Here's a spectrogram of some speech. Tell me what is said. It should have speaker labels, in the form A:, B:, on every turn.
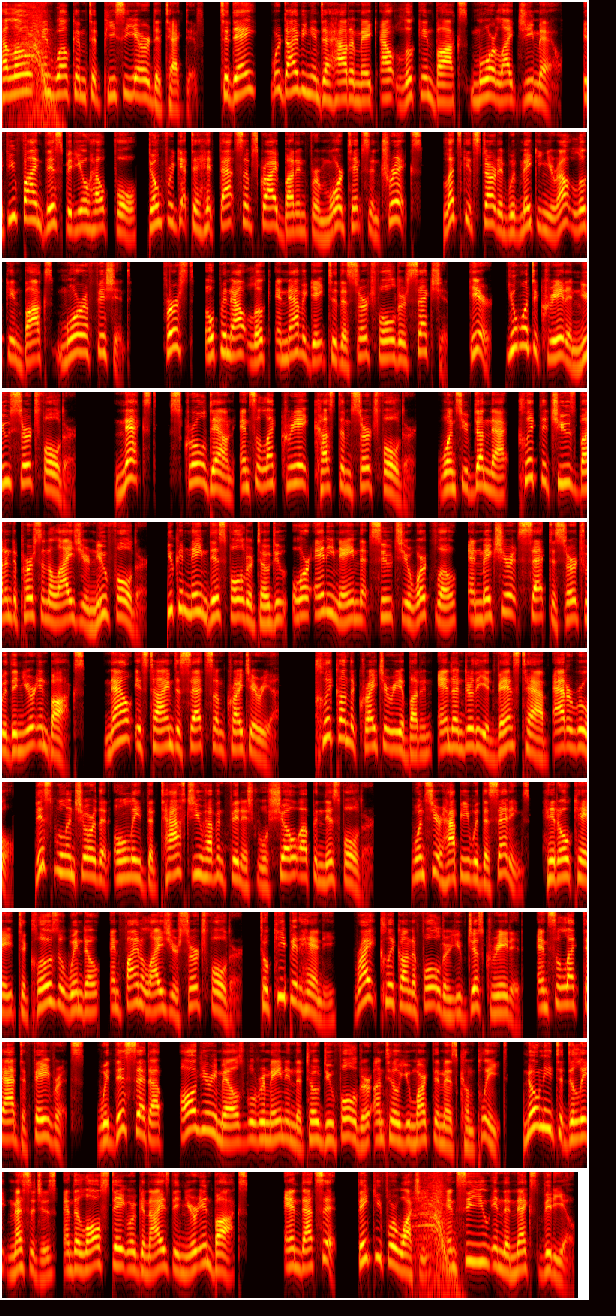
A: Hello and welcome to PC Error Detective. Today, we're diving into how to make Outlook inbox more like Gmail. If you find this video helpful, don't forget to hit that subscribe button for more tips and tricks. Let's get started with making your Outlook inbox more efficient. First, open Outlook and navigate to the Search Folders section. Here, you'll want to create a new search folder. Next, scroll down and select Create Custom Search Folder. Once you've done that, click the Choose button to personalize your new folder. You can name this folder Todo or any name that suits your workflow and make sure it's set to search within your inbox. Now it's time to set some criteria. Click on the Criteria button and under the Advanced tab, add a rule. This will ensure that only the tasks you haven't finished will show up in this folder. Once you're happy with the settings, hit OK to close the window and finalize your search folder. To keep it handy, Right-click on the folder you've just created and select Add to Favorites. With this setup, all your emails will remain in the To-Do folder until you mark them as complete. No need to delete messages and they'll all stay organized in your inbox. And that's it. Thank you for watching and see you in the next video.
